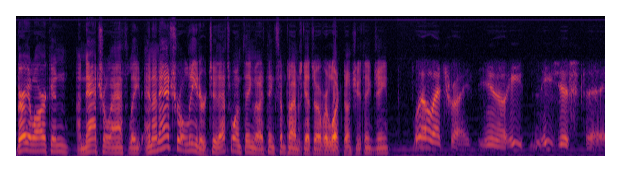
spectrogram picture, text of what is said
Barry Larkin, a natural athlete and a natural leader, too. That's one thing that I think sometimes gets overlooked, don't you think, Gene? Well, that's right. You know, he he's just uh,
